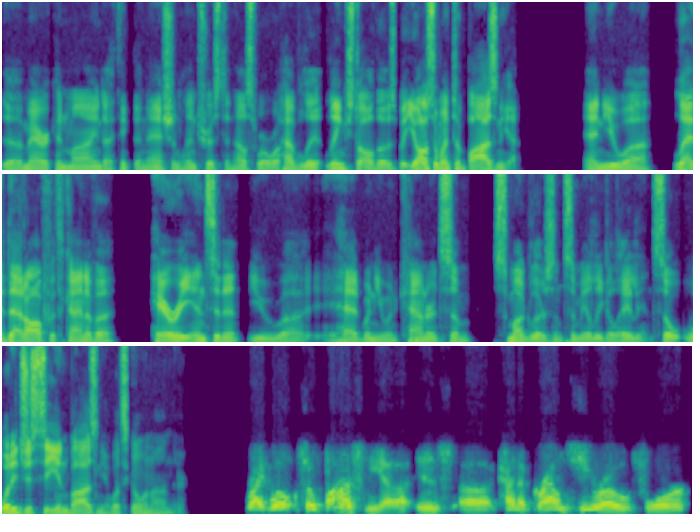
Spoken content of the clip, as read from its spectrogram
The American Mind, I think the National Interest, and elsewhere. We'll have li- links to all those. But you also went to Bosnia, and you uh, led that off with kind of a hairy incident you uh, had when you encountered some smugglers and some illegal aliens. So, what did you see in Bosnia? What's going on there? Right. Well, so Bosnia is uh, kind of ground zero for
